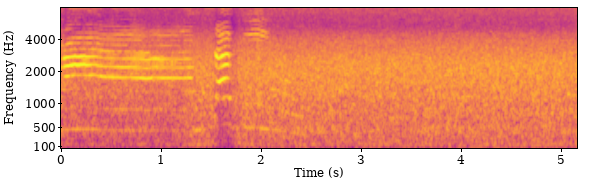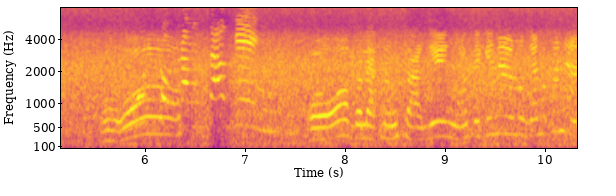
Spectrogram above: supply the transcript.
ng saging. Oo. Pusok ng saging. Oo, balat ng saging. O, sige na, mag-ano ka na.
